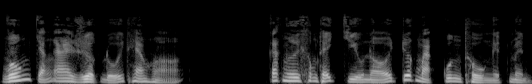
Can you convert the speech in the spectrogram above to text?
vốn chẳng ai rượt đuổi theo họ. Các ngươi không thể chịu nổi trước mặt quân thù nghịch mình.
